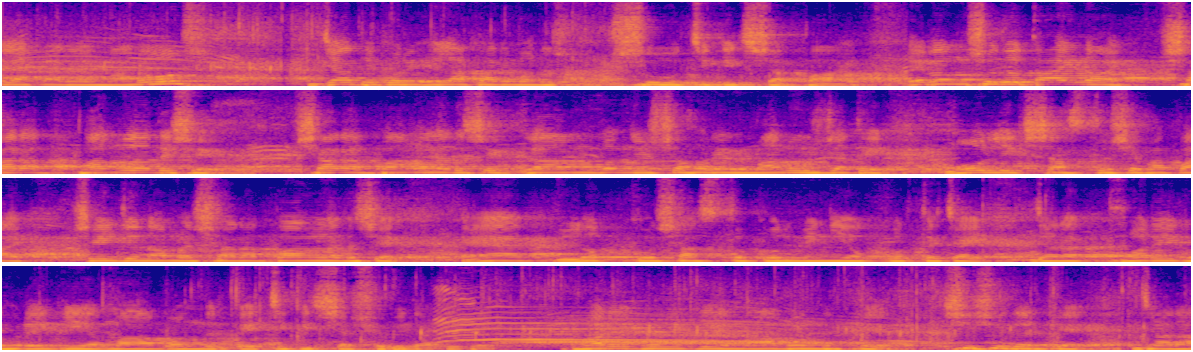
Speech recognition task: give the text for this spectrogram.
এলাকার মানুষ যাতে করে এলাকার মানুষ সুচিকিৎসা পায়। এবং শুধু তাই নয়, সারা বাংলাদেশে সারা বাংলাদেশে গ্রামগঞ্জ শহরের মানুষ যাতে মৌলিক স্বাস্থ্য সেবা পায়, সেই জন্য আমরা সারা বাংলাদেশে এক লক্ষ স্বাস্থ্যকর্মী নিয়োগ করতে চাই, যারা ঘরে ঘরে গিয়ে মা বোনদেরকে চিকিৎসা সুবিধা দিবে। ঘরে ঘরে গিয়ে মা বোনদেরকে শিশুদেরকে যারা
